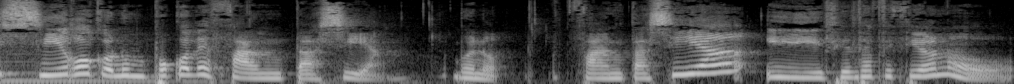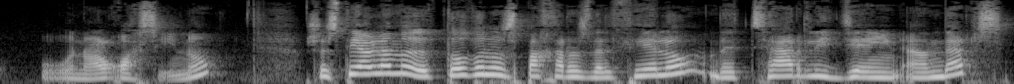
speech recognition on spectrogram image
Sigo con un poco de fantasía. Bueno, fantasía y ciencia ficción o, bueno, algo así, ¿no? Os estoy hablando de Todos los pájaros del cielo de Charlie Jane Anders,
